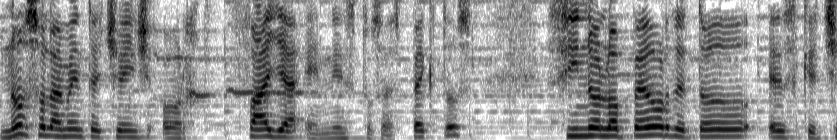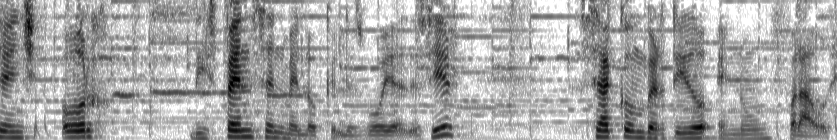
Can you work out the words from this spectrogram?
no solamente Change.org falla en estos aspectos, sino lo peor de todo es que Change.org, dispénsenme lo que les voy a decir, se ha convertido en un fraude.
